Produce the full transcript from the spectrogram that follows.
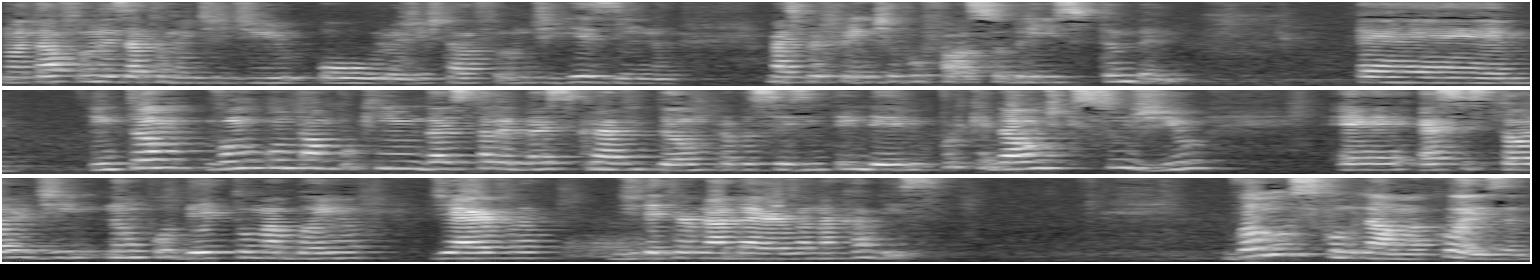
não estava falando exatamente de ouro, a gente estava falando de resina. Mais para frente eu vou falar sobre isso também. É, então, vamos contar um pouquinho da história da escravidão para vocês entenderem porque da onde que surgiu é, essa história de não poder tomar banho de erva, de determinada erva na cabeça. Vamos combinar uma coisa?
